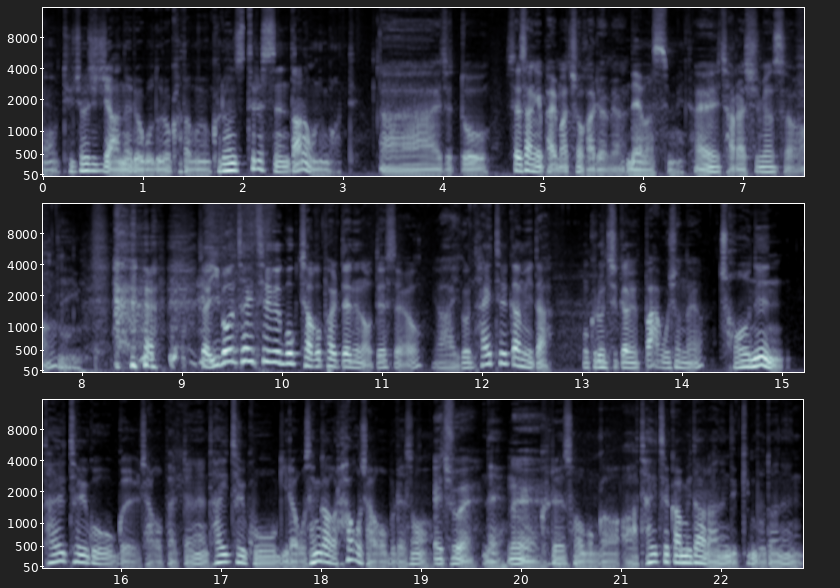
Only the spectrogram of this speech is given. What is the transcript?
어, 뒤처지지 않으려고 노력하다 보면 그런 스트레스는 따라오는 것 같아요. 아 이제 또 세상에 발맞춰 가려면. 네 맞습니다. 에 잘하시면서. 네. 자 이번 타이틀곡 작업할 때는 어땠어요? 야 이건 타이틀감이다. 뭐 그런 직감이 빡 오셨나요? 저는 타이틀곡을 작업할 때는 타이틀곡이라고 생각을 하고 작업을 해서 애초에. 네. 네. 그래서 뭔가 아 타이틀감이다라는 느낌보다는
